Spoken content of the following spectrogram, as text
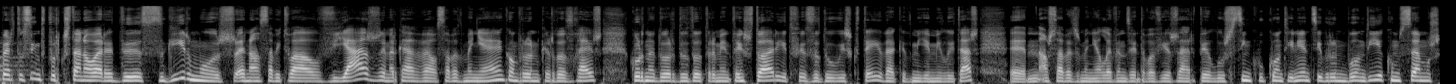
Aperto o cinto porque está na hora de seguirmos a nossa habitual viagem, marcada ao sábado de manhã, com Bruno Cardoso Reis, coordenador do Doutoramento em História e Defesa do ISCTE e da Academia Militar. Um, aos sábados de manhã leva-nos então a viajar pelos cinco continentes. E Bruno, bom dia. Começamos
